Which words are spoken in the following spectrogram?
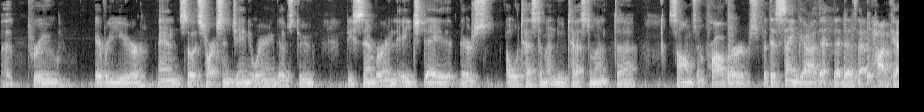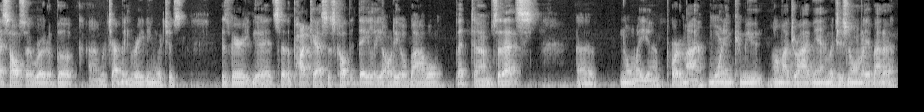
uh, through every year, and so it starts in January and goes through December. And each day there's Old Testament, New Testament. Uh, Psalms and Proverbs. But this same guy that, that does that podcast also wrote a book, uh, which I've been reading, which is is very good. So the podcast is called the Daily Audio Bible. But um, so that's uh, normally uh, part of my morning commute on my drive in, which is normally about a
